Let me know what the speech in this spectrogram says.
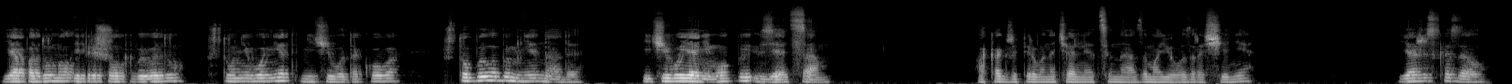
Я подумал и пришел к выводу, что у него нет ничего такого, что было бы мне надо и чего я не мог бы взять сам. А как же первоначальная цена за мое возвращение? Я же сказал,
